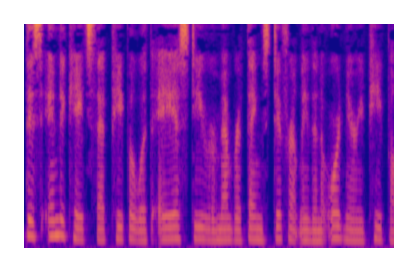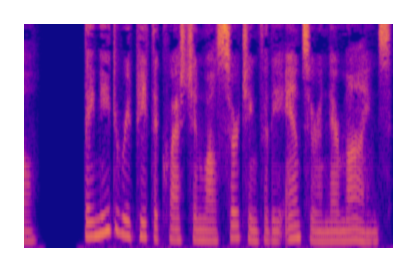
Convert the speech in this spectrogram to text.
This indicates that people with ASD remember things differently than ordinary people. They need to repeat the question while searching for the answer in their minds.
